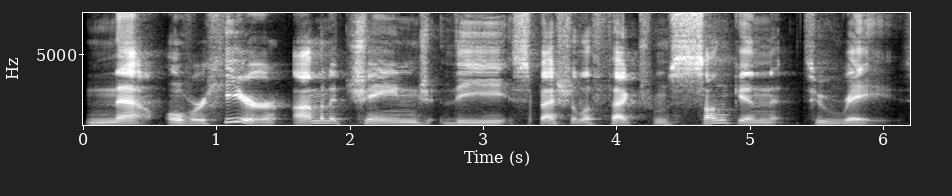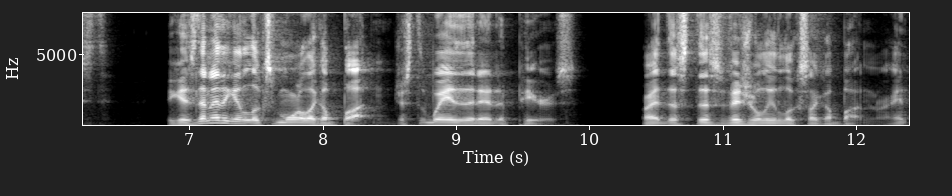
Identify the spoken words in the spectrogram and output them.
Now, over here, I'm going to change the special effect from sunken to raised. Because then I think it looks more like a button, just the way that it appears. Right? This this visually looks like a button, right?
